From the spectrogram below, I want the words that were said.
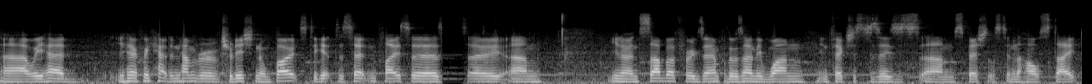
Uh, we had yeah, we had a number of traditional boats to get to certain places. So um, you know, in Sabah, for example, there was only one infectious disease um, specialist in the whole state,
